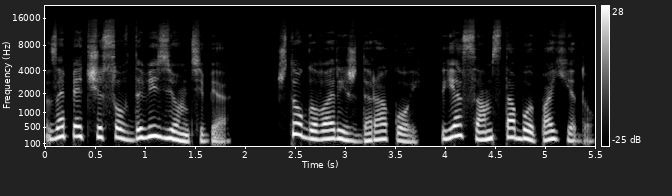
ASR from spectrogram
За пять часов довезем тебя. Что говоришь, дорогой? Я сам с тобой поеду.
